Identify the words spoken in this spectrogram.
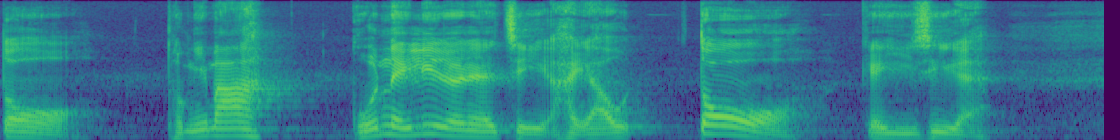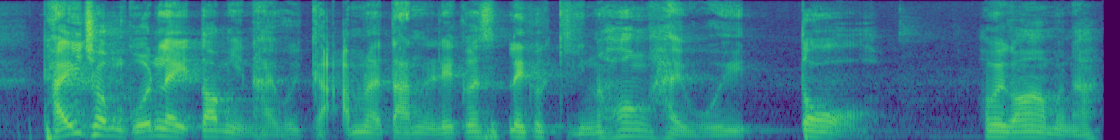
多同意嗎？管理呢兩隻字係有多嘅意思嘅。體重管理當然係會減啦，但係你個你個健康係會多，可唔可以講下啊？門啊，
